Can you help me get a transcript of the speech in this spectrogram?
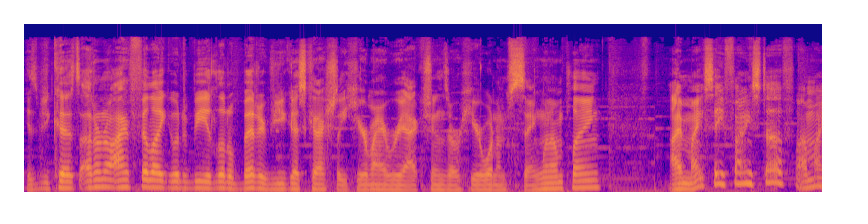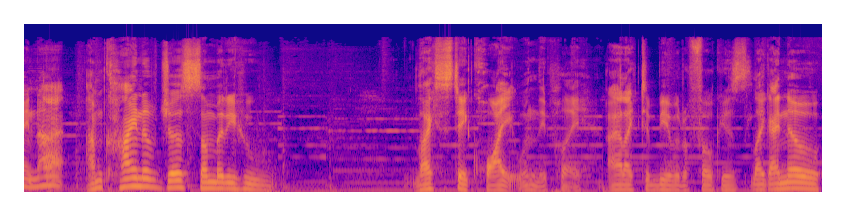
Is because I don't know. I feel like it would be a little better if you guys could actually hear my reactions or hear what I'm saying when I'm playing. I might say funny stuff. I might not. I'm kind of just somebody who likes to stay quiet when they play. I like to be able to focus. Like I know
